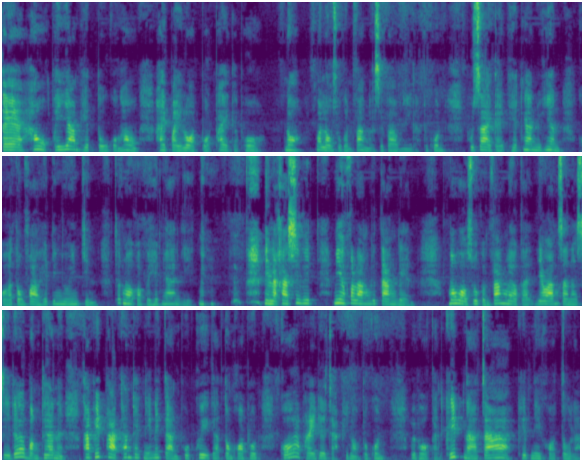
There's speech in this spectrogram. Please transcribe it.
แต่เฮาพยายามเฮ็ดตัวของเฮาให้ไปรอดปลอดภัยกับพ่อเนาะมาเราสู่กันฟังแล้วสิฟ้าวนี้ล่ะ ทุกคนผู้ชายก็เฮ็ดงานอยู่เฮียนก็ก็ต้องฟ้าวเฮ็ดยิ่งอยู่ยิ่งกินจักหนอก็ไปเฮ็ดงานอีก นี่ล่ะค่ะชีวิตเมียฝรั่งอยู่ต่างแดนมาเว้าสู่กันฟังแล้วก็อย่าวางสารหนังสือเด้อบางเทื่อเนี่ยถ้าผิดพลาดทางเทคนิคในการพูดคุยก็ต้องขอโทษขออภัยเด้อจ้ะพี่น้องทุกคนไปพอกันคลิปหน้าจ้า คลิปนี้ขอตัวละ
